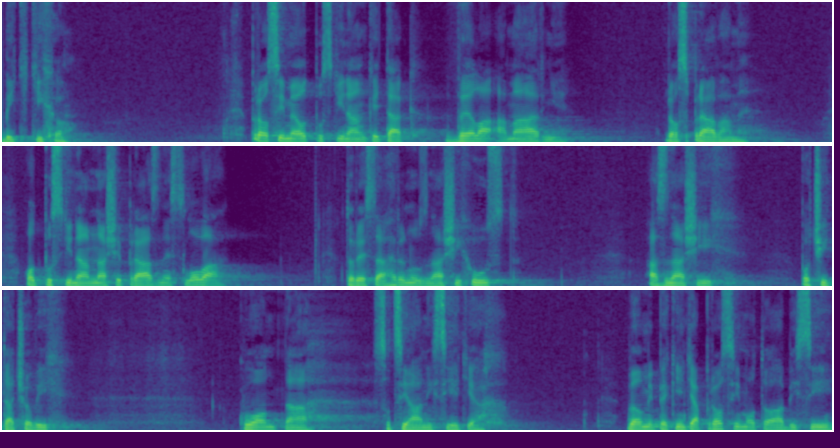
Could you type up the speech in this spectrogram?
Byť ticho. Prosíme, odpusti nám, keď tak veľa a márne rozprávame. Odpusti nám naše prázdne slova, ktoré sa hrnú z našich úst a z našich počítačových kônt na sociálnych sieťach. Veľmi pekne ťa prosím o to, aby si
